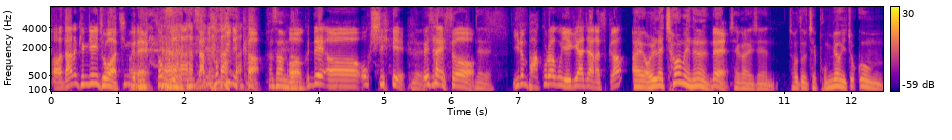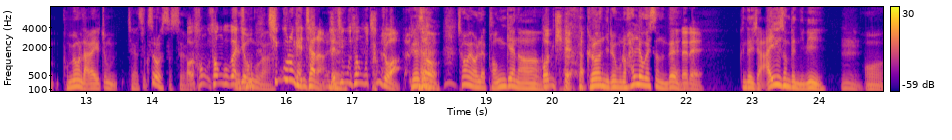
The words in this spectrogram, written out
어, 나는 굉장히 좋아, 친근해. 성구. 나도 성주니까. 감사합니다. 어, 근데, 어, 혹시 회사에서 네네. 이름 바꾸라고 얘기하지 않았을까? 아, 원래 처음에는 네. 제가 이제 저도 제 본명이 조금 본명으로 나가기 좀 제가 쑥스러웠었어요. 어, 성, 성구가 네, 이제 성구가. 친구는 괜찮아. 내 네. 친구 성구 참 좋아. 그래서 처음에 원래 번개나 번개. 그런 이름으로 하려고 했었는데 네네. 근데 이제 아이유 선배님이 음. 어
